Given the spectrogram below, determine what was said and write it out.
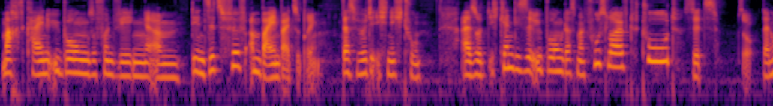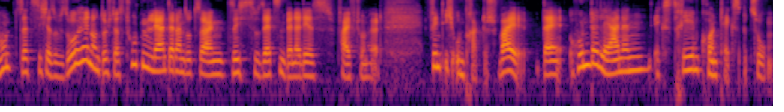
mache keine Übungen so von wegen, ähm, den Sitzpfiff am Bein beizubringen. Das würde ich nicht tun. Also ich kenne diese Übung, dass man Fuß läuft, tut, Sitz. So, dein Hund setzt sich ja sowieso hin und durch das Tuten lernt er dann sozusagen sich zu setzen, wenn er das Pfeifton hört. Finde ich unpraktisch, weil Hunde lernen extrem kontextbezogen.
